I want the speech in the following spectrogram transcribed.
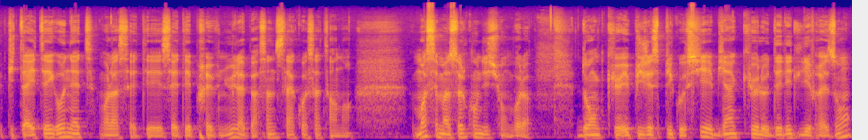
Et puis tu as été honnête, voilà, ça a été, ça a été prévenu, la personne sait à quoi s'attendre. Moi, c'est ma seule condition, voilà. Donc, et puis j'explique aussi eh bien, que le délai de livraison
